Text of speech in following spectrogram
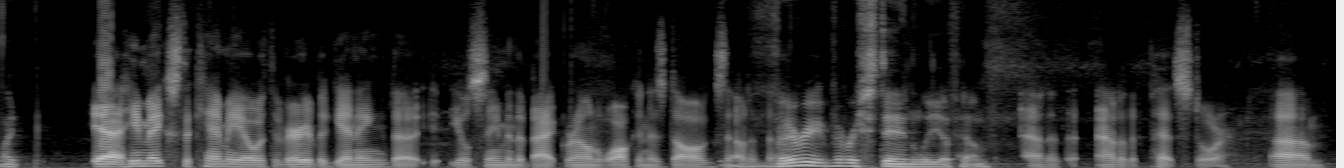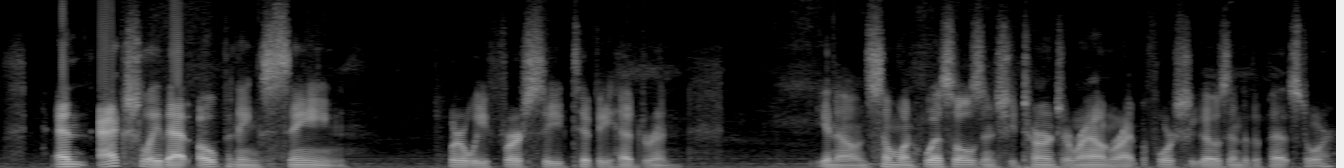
Like, yeah, he makes the cameo at the very beginning. The you'll see him in the background walking his dogs out of the very, very Stan Lee of him. out of the out of the pet store. Um, and actually, that opening scene where we first see Tippi Hedren, you know, and someone whistles and she turns around right before she goes into the pet store.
